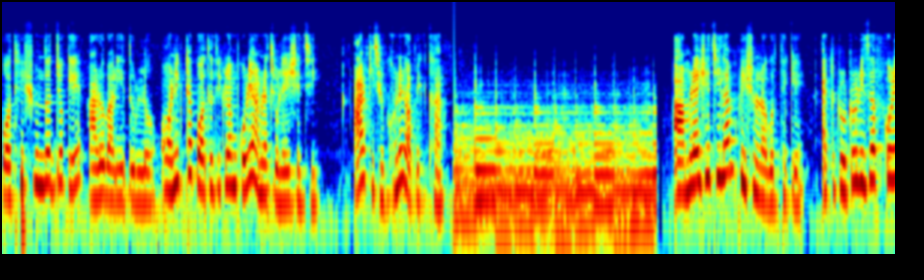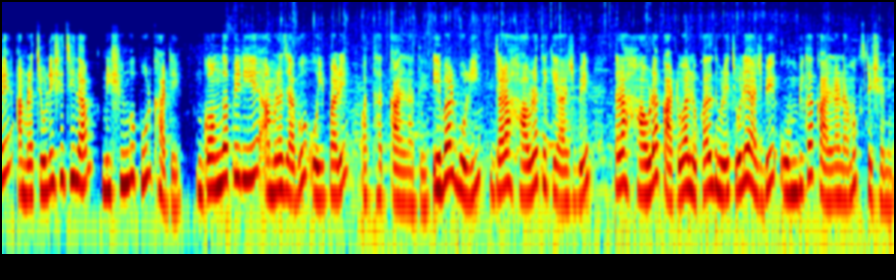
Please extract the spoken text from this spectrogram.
পথের সৌন্দর্যকে আরও বাড়িয়ে তুলল। অনেকটা পথ অতিক্রম করে আমরা চলে এসেছি। আর কিছুক্ষণের অপেক্ষা। আমরা এসেছিলাম কৃষ্ণনগর থেকে। একটা টোটো রিজার্ভ করে আমরা চলে এসেছিলাম নৃসিংহপুর ঘাটে। গঙ্গা পেরিয়ে আমরা যাব ওই পারে, অর্থাৎ কালনাতে। এবার বলি, যারা হাওড়া থেকে আসবে, তারা হাওড়া কাটোয়া লোকাল ধরে চলে আসবে অম্বিকা কালনা নামক স্টেশনে।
